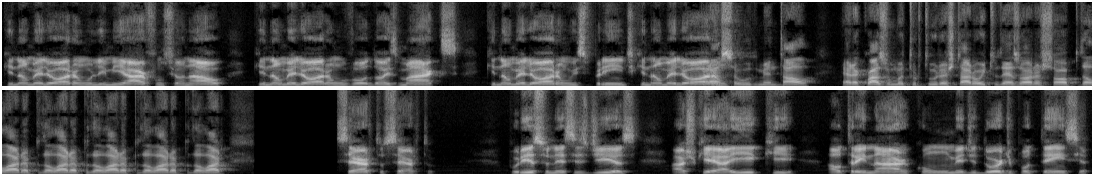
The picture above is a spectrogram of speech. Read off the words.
que não melhoram o limiar funcional, que não melhoram o VO2 max, que não melhoram o sprint, que não melhoram. a saúde mental. Era quase uma tortura estar 8, 10 horas só a pedalar, a pedalar, a pedalar, a pedalar, a pedalar. Certo, certo. Por isso, nesses dias, acho que é aí que, ao treinar com um medidor de potência,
